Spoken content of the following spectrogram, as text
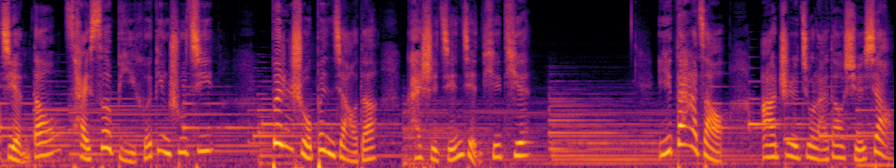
剪刀、彩色笔和订书机，笨手笨脚的开始剪剪贴贴。一大早，阿志就来到学校，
